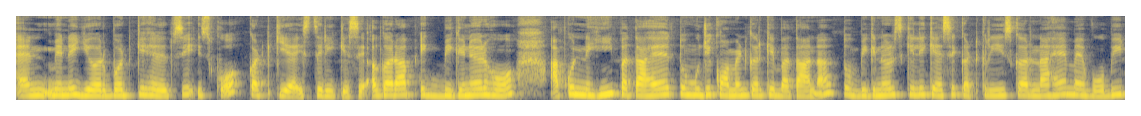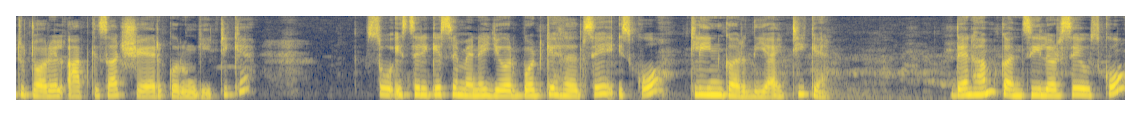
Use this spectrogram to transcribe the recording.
एंड मैंने ईयरबड की हेल्प से इसको कट किया इस तरीके से। अगर आप एक बिगिनर हो, आपको नहीं पता है तो मुझे कमेंट करके बताना। तो बिगिनर्स के लिए कैसे कट क्रीज करना है, मैं वो भी ट्यूटोरियल आपके साथ शेयर करूँगी, ठीक है? सो, इस तरीके से मैंने ईयरबड के हेल्प से इसको क्लीन कर दिया है, ठीक है? देन हम कंसीलर से उसको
